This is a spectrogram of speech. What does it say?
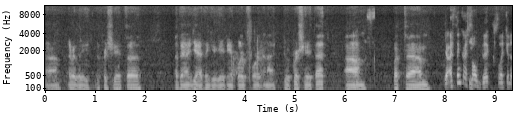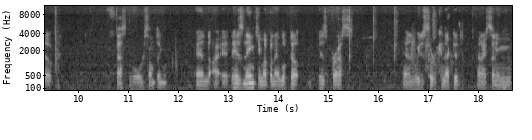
Um, I really appreciate the. I think yeah, I think you gave me a blurb for it, and I do appreciate that. Um, but um, yeah, I think I saw Bix like at a festival or something, and I, his name came up, and I looked up his press, and we just sort of connected, and I sent him.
